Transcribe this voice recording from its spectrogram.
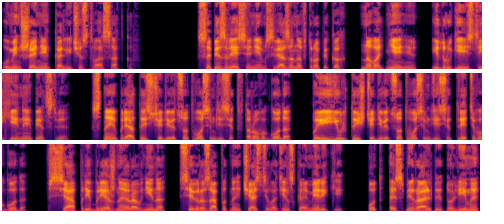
уменьшение количества осадков. С обезлесением связано в тропиках наводнение и другие стихийные бедствия. С ноября 1982 года по июль 1983 года вся прибрежная равнина северо-западной части Латинской Америки от Эсмеральды до Лимы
